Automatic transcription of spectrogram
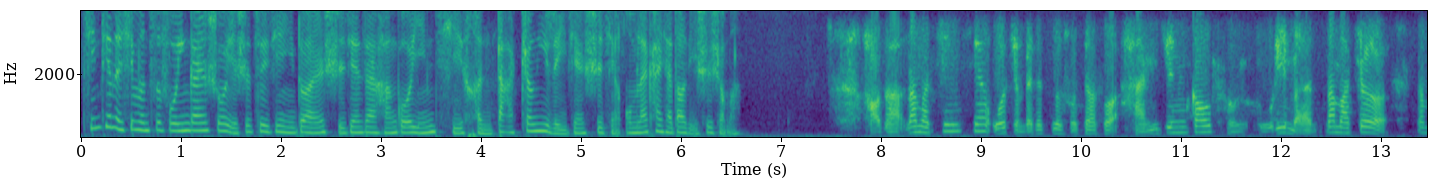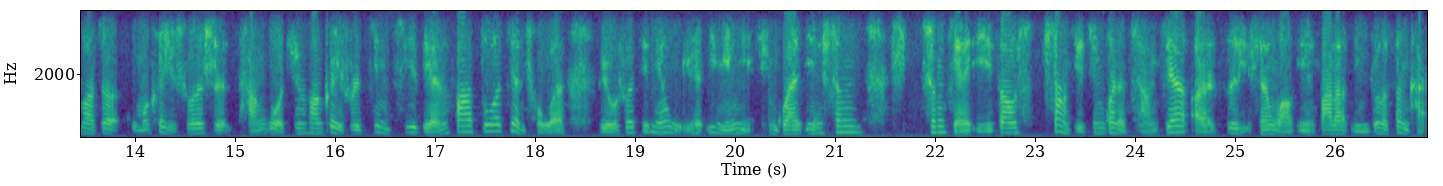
今天的新闻字符应该说也是最近一段时间在韩国引起很大争议的一件事情。我们来看一下到底是什么。好的，那么今天我准备的字符叫做“韩军高层独立门”。那么这，那么这，我们可以说的是，韩国军方可以说是近期连发多件丑闻。比如说，今年五月，一名女军官因生生前疑遭。上级军官的强奸而自缢身亡，引发了民众的愤慨。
